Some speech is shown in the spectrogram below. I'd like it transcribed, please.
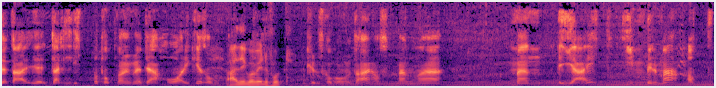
dette er, det er litt på toppen av huet mitt. Jeg har ikke sånn Nei, det går veldig fort. Kunnskap om dette her, altså. men, øh, men jeg innbiller meg at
